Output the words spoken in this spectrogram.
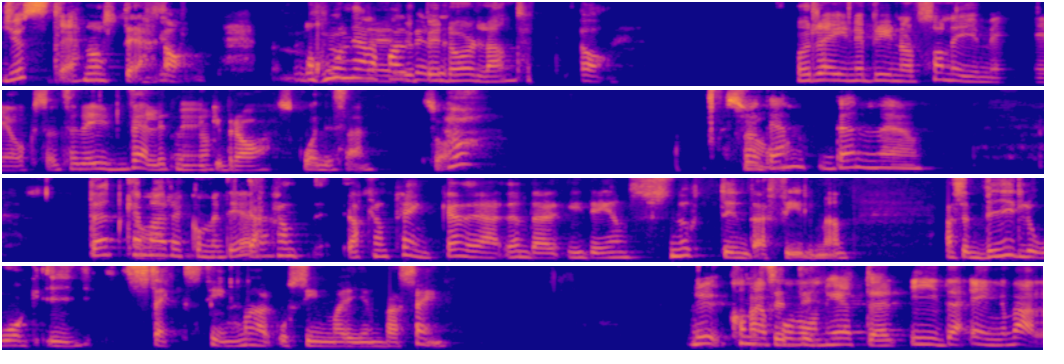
Just det. Något där. Ja. Och hon är i alla fall uppe i väldigt... Norrland. Ja. Och Reine Brynolfsson är ju med också. Så det är väldigt mycket bra skådisar. Så, så Ja. den, den, eh, den kan Ja. man rekommendera. Jag kan, jag kan tänka det, den där idén snutt i den där filmen. Alltså vi låg i sex timmar och simmade i en bassäng. Nu kommer Alltså, jag på vad det- hon heter. Ida Engvall.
